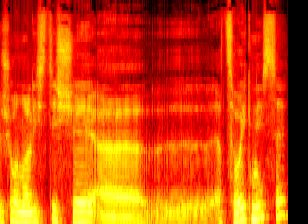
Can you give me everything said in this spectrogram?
journalistische äh, Erzeugnisse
